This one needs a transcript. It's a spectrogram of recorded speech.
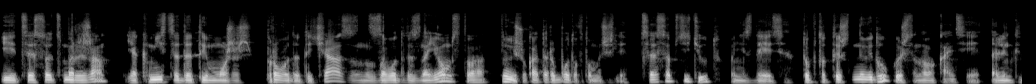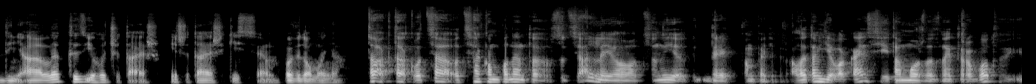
і це соцмережа як місце, де ти можеш проводити час, заводити знайомства, ну і шукати роботу в тому числі. Це сабститют, мені здається. Тобто, ти ж не відгукуєшся на вакансії на LinkedIn, але ти його читаєш і читаєш якісь ем, повідомлення. Так, так, оця оця компонента соціальна його це не є direct competitor, але там є вакансії, там можна знайти роботу. І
